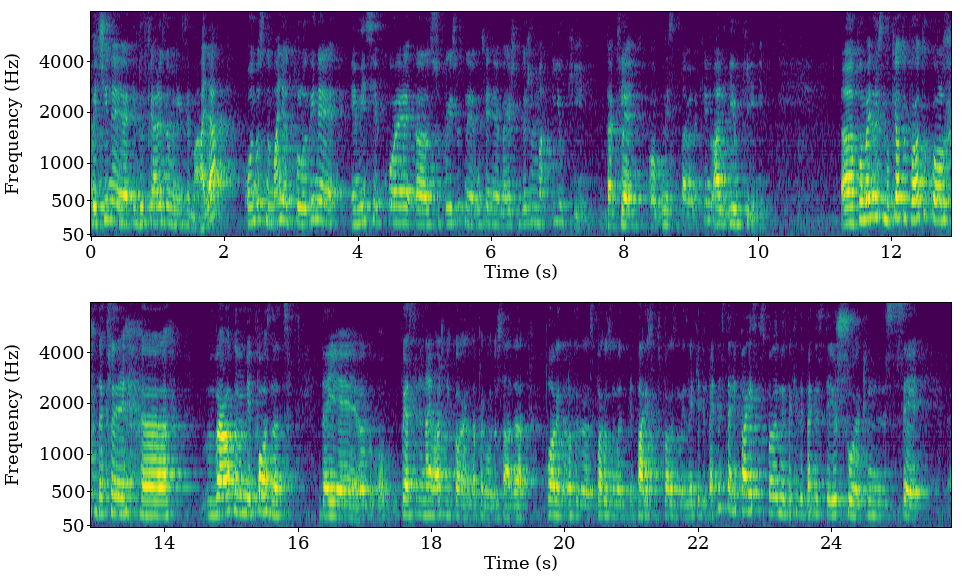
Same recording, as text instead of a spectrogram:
većine industrializovanih zemalja, odnosno manje od polovine emisije koje su prisutne u Sjedinim američkim državama i u Kini. Dakle, nisam stavila Kinu, ali i u Kini. Pomenuli smo Kyoto protokol, dakle, verovatno vam je poznat da je predstavlja najvažniji korak zapravo do sada pored onog sporazuma, Parijskog sporazuma iz 2015. ali Parijski sporazum iz 2015. još uvek se uh,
